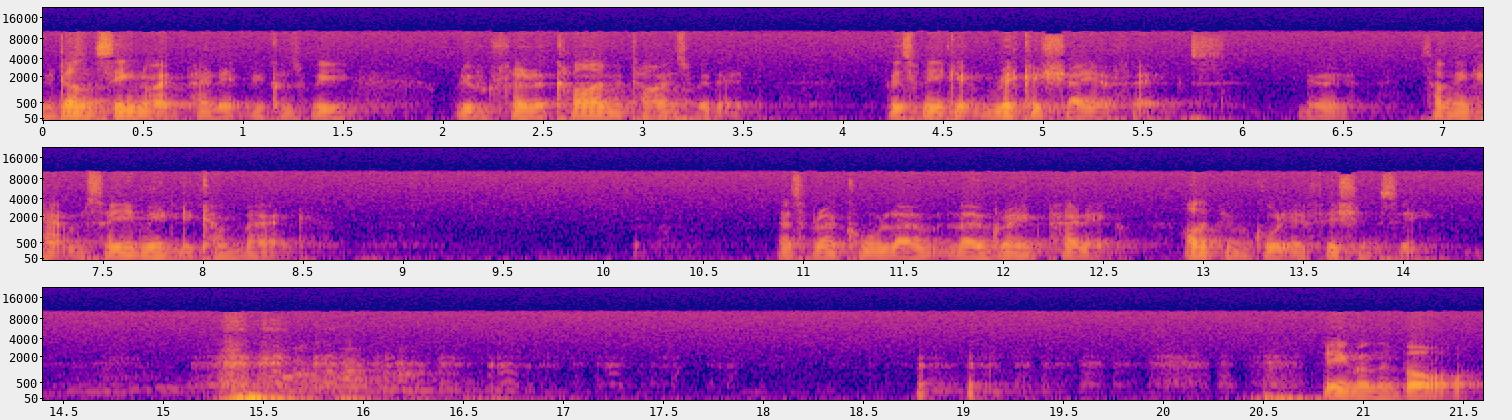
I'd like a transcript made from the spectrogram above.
It doesn't seem like panic because we, we've kind of acclimatized with it. But it's when you get ricochet effects. You know, something happens, so you immediately come back. That's what I call low, low grade panic. Other people call it efficiency. Being on the ball.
